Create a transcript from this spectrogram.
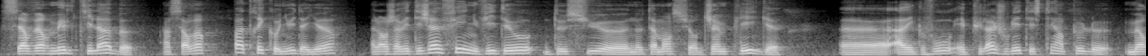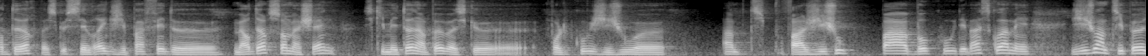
serveur Multilab, un serveur pas très connu d'ailleurs. Alors j'avais déjà fait une vidéo dessus, euh, notamment sur Jump League euh, avec vous. Et puis là, je voulais tester un peu le Murder parce que c'est vrai que j'ai pas fait de Murder sur ma chaîne. Ce qui m'étonne un peu parce que pour le coup, j'y joue euh, un petit Enfin, j'y joue pas beaucoup des masses quoi, mais J'y joue un petit peu.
